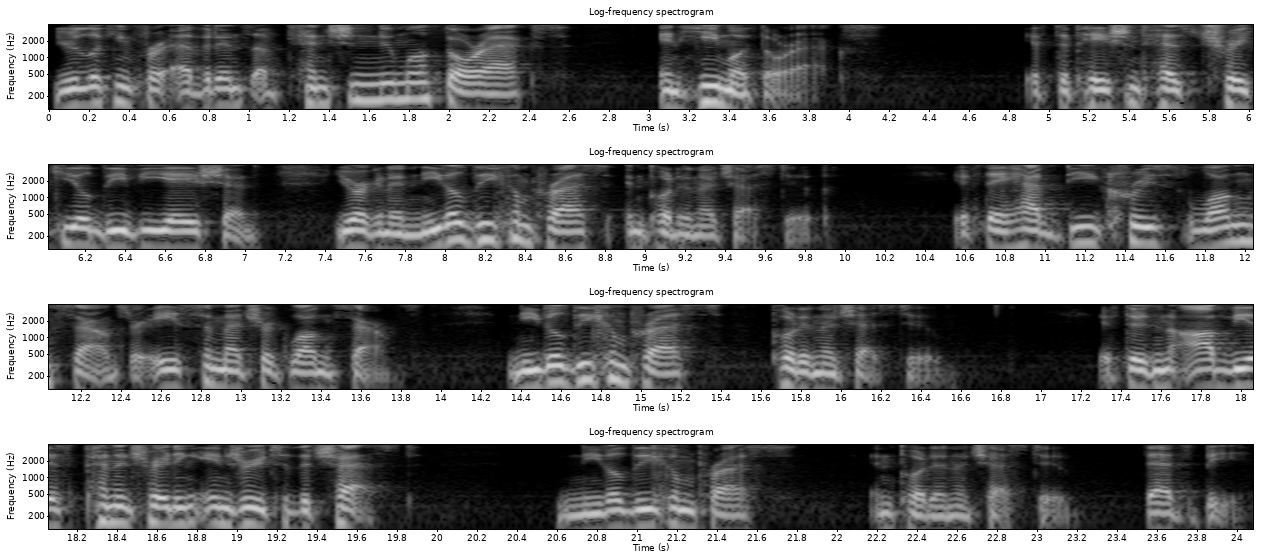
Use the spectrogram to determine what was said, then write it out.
You're looking for evidence of tension pneumothorax and hemothorax. If the patient has tracheal deviation, you are going to needle decompress and put in a chest tube. If they have decreased lung sounds or asymmetric lung sounds, needle decompress, put in a chest tube. If there's an obvious penetrating injury to the chest, needle decompress and put in a chest tube. That's B.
